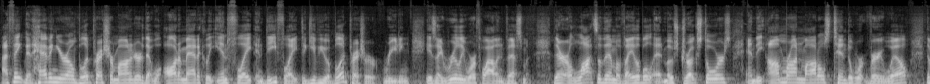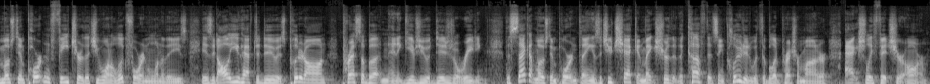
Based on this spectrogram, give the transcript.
I think that having your own blood pressure monitor that will automatically inflate and deflate to give you a blood pressure reading is a really worthwhile investment. There are lots of them available at most drugstores, and the Omron models tend to work very well. The most important feature that you want to look for in one of these is that all you have to do is put it on, press a button, and it gives you a digital reading. The second most important thing is that you check and make sure that the cuff that's included with the blood pressure monitor actually fits your arm.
